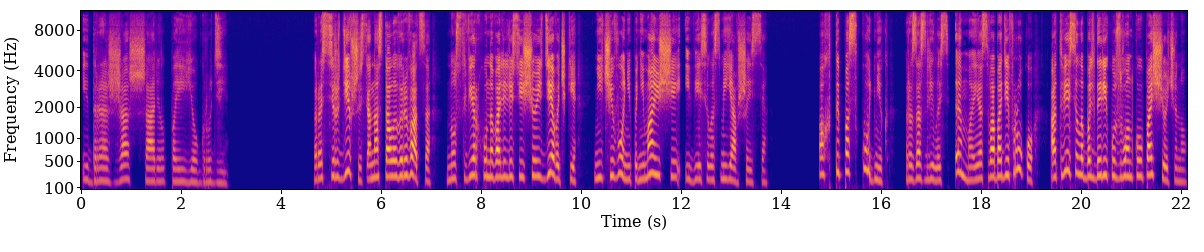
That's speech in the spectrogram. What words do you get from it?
и дрожа шарил по ее груди. Рассердившись, она стала вырываться, но сверху навалились еще и девочки — ничего не понимающие и весело смеявшиеся. «Ах ты, паскудник!» — разозлилась Эмма и, освободив руку, отвесила Бальдерику звонкую пощечину.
